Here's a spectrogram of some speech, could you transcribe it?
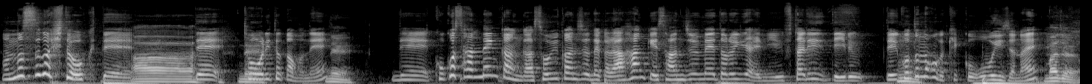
ものすごい人多くて、 아. で、 네. 通りとかもね。 네. で、ここ3年間がそういう感じで、だから半径30メートル以内に2人でいるっていうことの方が結構多いじゃない、 맞아요.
